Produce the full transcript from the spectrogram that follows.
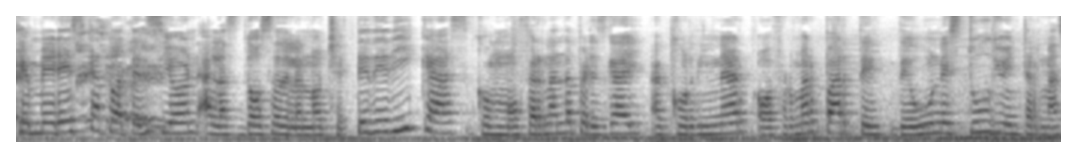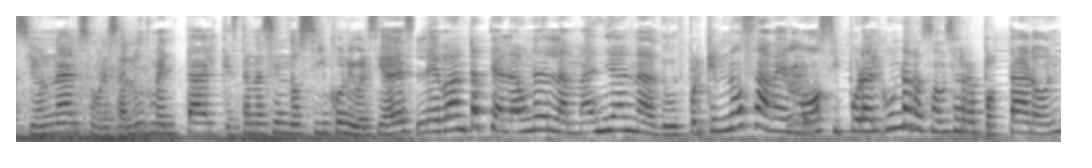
que merezca tu atención a las 12 de la noche. Te dedicas, como Fernanda Pérez Gay, a coordinar o a formar parte de un estudio internacional sobre salud mental que están haciendo cinco universidades. Levántate a la una de la mañana, dude, porque no sabemos si por alguna razón se reportaron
